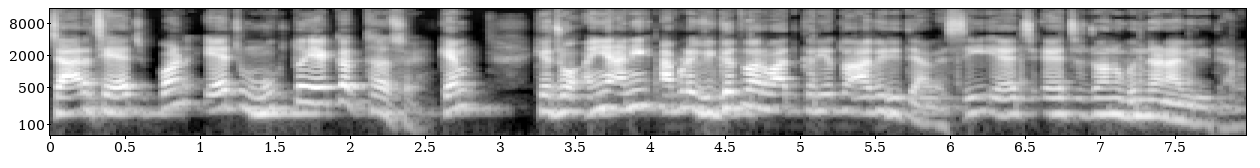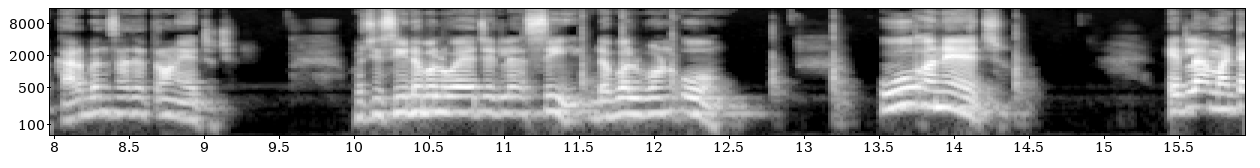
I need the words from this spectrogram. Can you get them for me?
ચાર છે એચ પણ એચ મુક્ત એક જ થશે. કેમ કે જો અહીંયા આની આપણે વિગતવાર વાત કરીએ તો આવી રીતે આવે. સી એચ એચ જો આનું બંધારણ આવી રીતે આવે. કાર્બન સાથે ત્રણ એચ છે. પછી સી ડબલ ઓ એચ એટલે C double one O O અને એચ એટલા માટે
